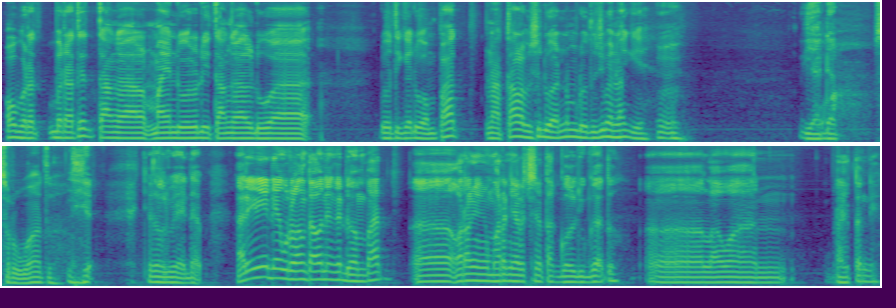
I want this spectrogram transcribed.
Oh berat, berarti tanggal main dulu di tanggal 2 23 24 Natal habis itu 26 27 main lagi ya. Heeh. Biadab. Seru banget tuh. Iya. Jauh lebih edap. Hari ini ada yang berulang tahun yang ke-24. Eh, orang yang kemarin nyaris nyetak gol juga tuh. eh, lawan Brighton ya.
